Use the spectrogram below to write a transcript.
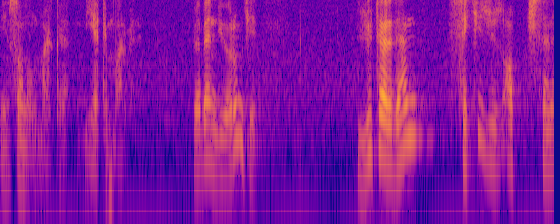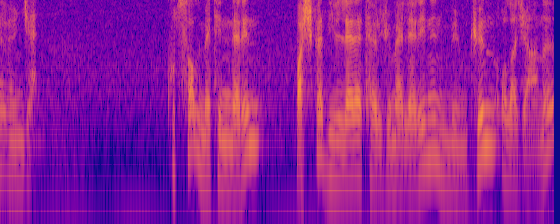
İnsan olmaya niyetim var benim. Ve ben diyorum ki, Luther'den 860 sene önce kutsal metinlerin başka dillere tercümelerinin mümkün olacağını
